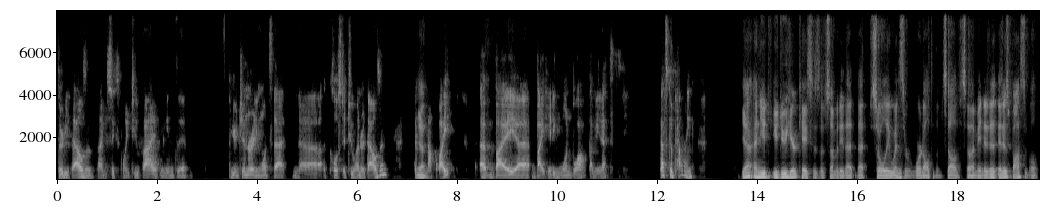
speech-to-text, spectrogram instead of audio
thirty thousand times 6.25 means that you're generating what's that? Uh, close to two hundred thousand, yeah. not quite uh, by uh, by hitting one block. I mean, that's that's compelling. Yeah, and you you do hear cases of somebody that that solely wins the reward all to themselves. So I mean, it it is possible.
